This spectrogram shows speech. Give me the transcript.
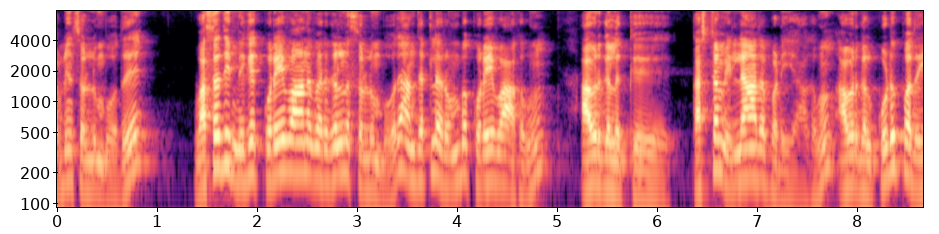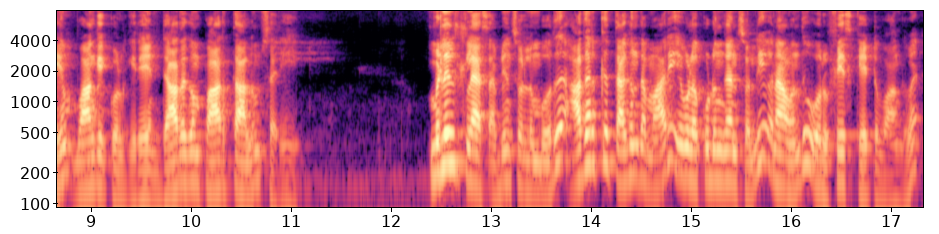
அப்படின்னு சொல்லும்போது வசதி மிக குறைவானவர்கள்னு சொல்லும்போது அந்த இடத்துல ரொம்ப குறைவாகவும் அவர்களுக்கு கஷ்டம் இல்லாதபடியாகவும் அவர்கள் கொடுப்பதையும் வாங்கிக் கொள்கிறேன். ஜாதகம் பார்த்தாலும் சரி. மிடில் கிளாஸ் அப்படின்னு சொல்லும்போது அதற்கு தகுந்த மாதிரி இவ்வளோ கொடுங்கன்னு சொல்லி நான் வந்து ஒரு ஃபீஸ் கேட்டு வாங்குவேன்.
